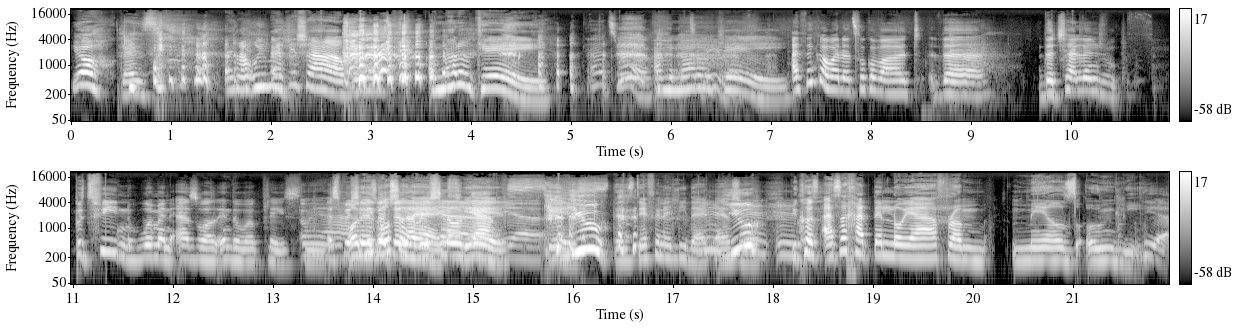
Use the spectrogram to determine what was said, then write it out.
Yo, guys. Uh, I'm not okay. That's rough. I'm not okay. I think I want to talk about the the challenge between women as well in the workplace, Oh, yeah. Oh, especially there's the also generational gap. Yes, Yeah. yes. You. There's definitely that as You. well. Because as a Khatel lawyer from males only, Yeah.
